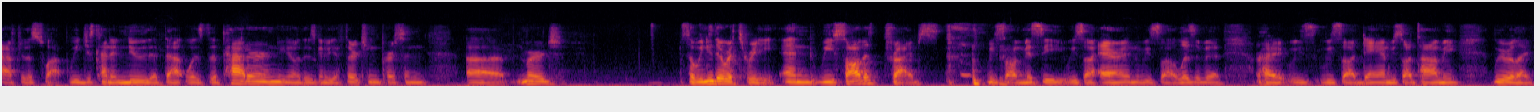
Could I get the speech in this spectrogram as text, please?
after the swap. We just kind of knew that that was the pattern you know there's going to be a 13 person uh, merge. So we knew there were three and we saw the tribes. We saw missy we saw aaron we saw elizabeth right? We, we saw dan we saw tommy. We were like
